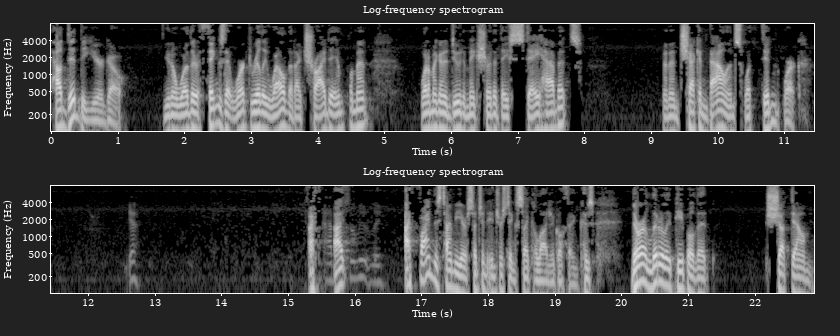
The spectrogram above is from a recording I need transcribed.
How did the year go? You know, were there things that worked really well that I tried to implement? What am I going to do to make sure that they stay habits? And then check and balance what didn't work. Yeah. I, Absolutely. I, I find this time of year such an interesting psychological thing because there are literally people that shut down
